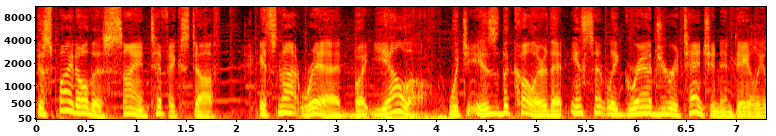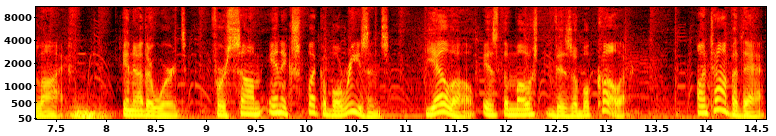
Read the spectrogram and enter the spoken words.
despite all the scientific stuff, it's not red but yellow, which is the color that instantly grabs your attention in daily life. In other words, for some inexplicable reasons, yellow is the most visible color. On top of that,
